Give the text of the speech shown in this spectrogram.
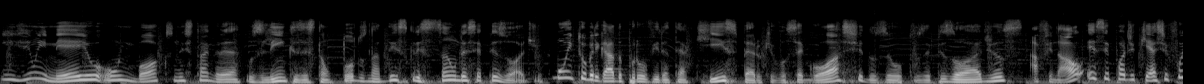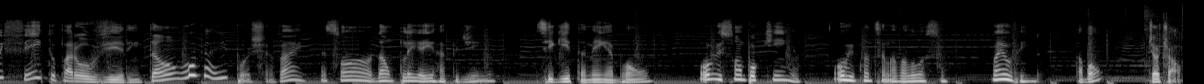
envie um e-mail ou um inbox no Instagram. Os links estão todos na descrição desse episódio. Muito obrigado por ouvir até aqui, espero que você goste dos outros episódios. Afinal, esse podcast foi feito para ouvir, então ouve aí, poxa, vai. É só dar um play aí rapidinho. Seguir também é bom. Ouve só um pouquinho. Ouve enquanto você lava a louça. Vai ouvindo tá bom? Tchau, tchau.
